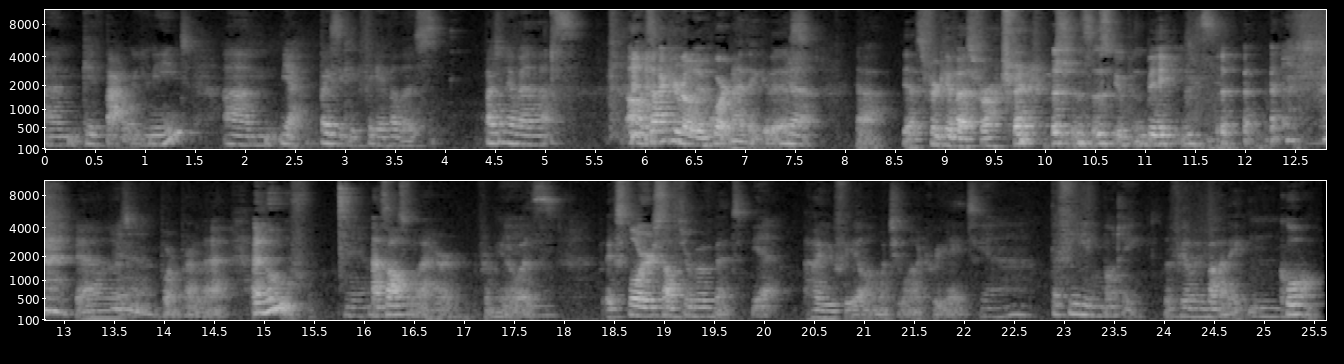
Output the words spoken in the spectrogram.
um, give back what you need. Um, yeah, basically forgive others. I don't know whether that's oh, it's actually really important. I think it is. yeah. Yeah. Yes. Forgive us for our transgressions as human beings. yeah, that's an Yeah. important part of that. And move. Yeah. That's also what I heard from you was explore yourself through movement, Yeah. how you feel and what you want to create, Yeah. The feeling body. The feeling body. Mm. Cool.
